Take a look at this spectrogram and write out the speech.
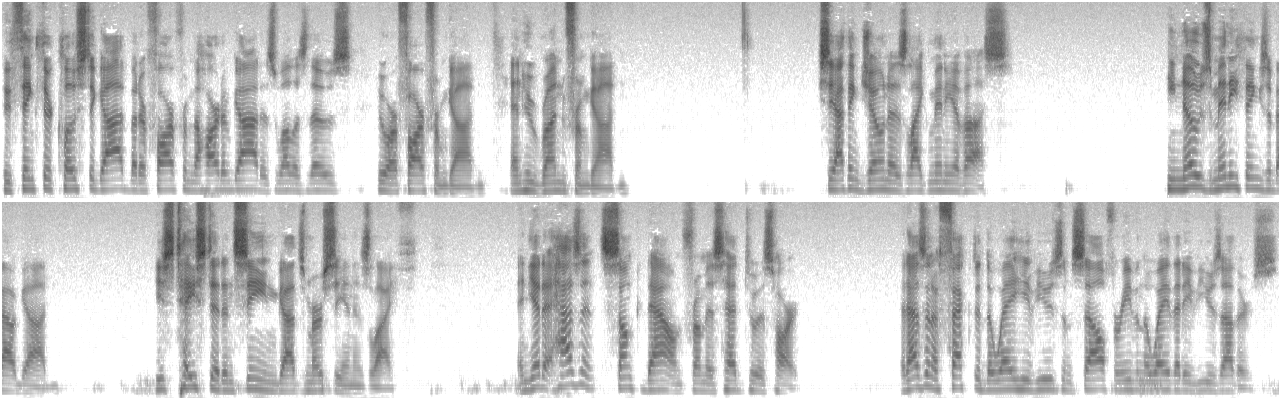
who think they're close to God but are far from the heart of God, as well as those who are far from God and who run from God. See, I think Jonah is like many of us. He knows many things about God. He's tasted and seen God's mercy in his life. And yet it hasn't sunk down from his head to his heart. It hasn't affected the way he views himself or even the way that he views others.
